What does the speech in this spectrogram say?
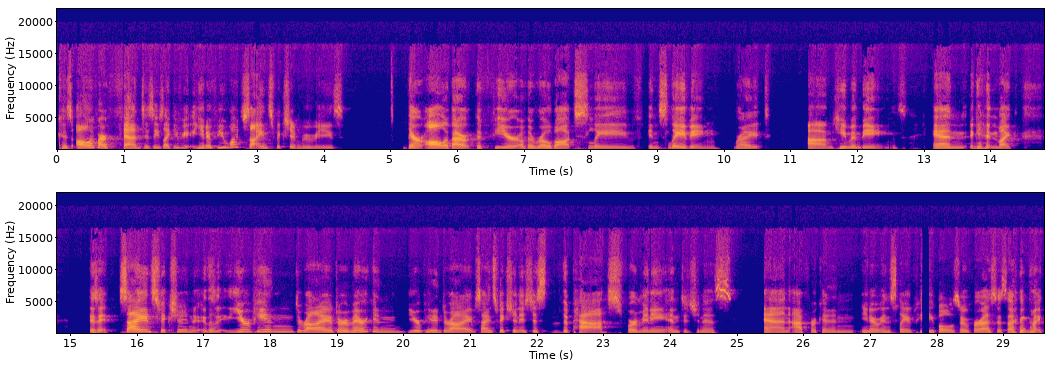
because all of our fantasies, like if you, you know, if you watch science fiction movies, they're all about the fear of the robot slave enslaving, right? Um, human beings. And again, like, is it science fiction? European derived or American European derived science fiction is just the past for many indigenous and African, you know, enslaved people. So for us, it's like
